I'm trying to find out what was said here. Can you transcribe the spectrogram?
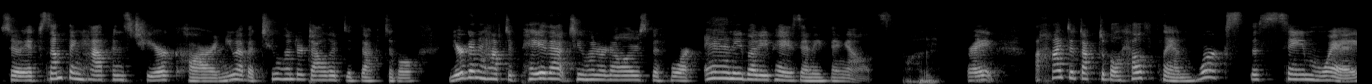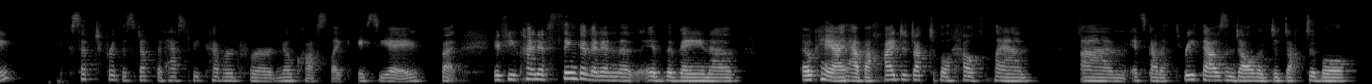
So if something happens to your car and you have a $200 deductible, you're going to have to pay that $200 before anybody pays anything else, right? right? A high deductible health plan works the same way, except for the stuff that has to be covered for no cost like ACA. But if you kind of think of it in the in the vein of, okay, I have a high deductible health plan. Um, it's got a three thousand dollar deductible.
